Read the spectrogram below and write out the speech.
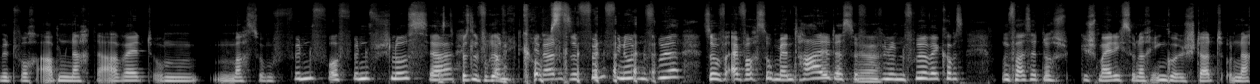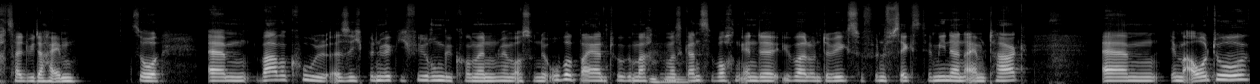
Mittwochabend nach der Arbeit um, machst um fünf vor fünf Schluss, ja. Dass du ein bisschen früher Und wegkommst. Genau, so fünf Minuten früher, so einfach so mental, dass du Ja. fünf Minuten früher wegkommst und fährst halt noch geschmeidig so nach Ingolstadt und nachts halt wieder heim. So, ähm, war aber cool. Also ich bin wirklich viel rumgekommen. Wir haben auch so eine Oberbayern-Tour gemacht, wir waren das Mhm. ganze Wochenende überall unterwegs, so fünf, sechs Termine an einem Tag. Ähm, Im Auto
